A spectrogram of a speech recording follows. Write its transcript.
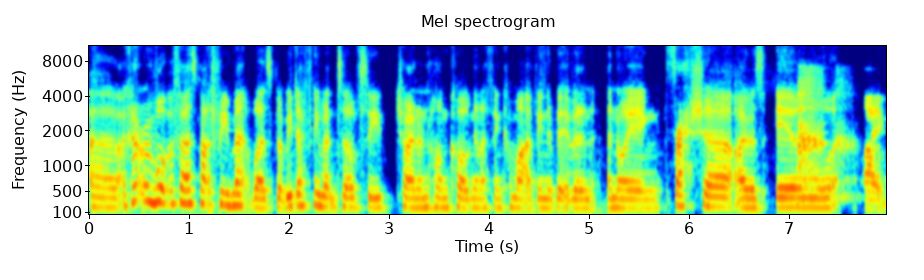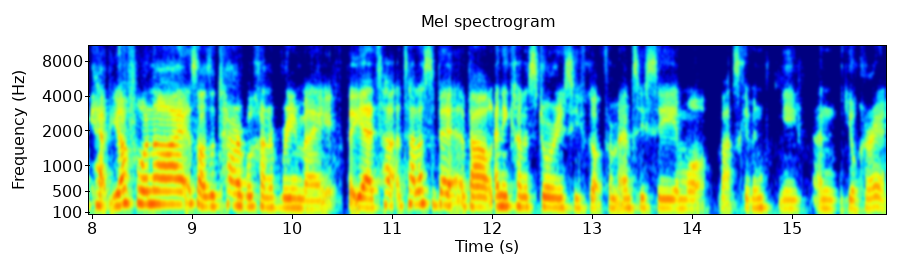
uh, I can't remember what the first match we met was, but we definitely went to obviously China and Hong Kong, and I think I might have been a bit of an annoying fresher. I was ill, I kept you up all night, so I was a terrible kind of roommate. But yeah, t- tell us a bit about any kind of stories you've got from MCC and what that's given you and your career.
